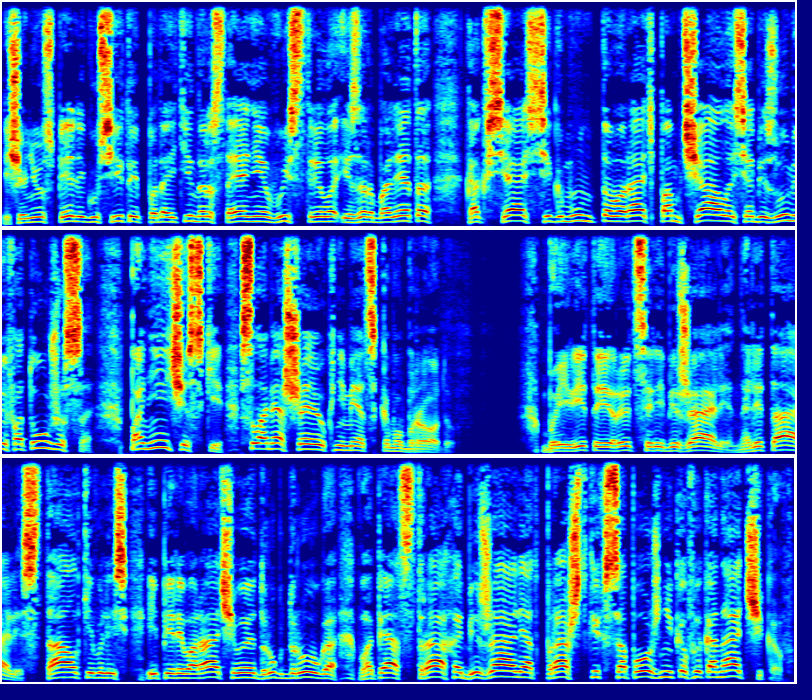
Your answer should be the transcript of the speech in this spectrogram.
Еще не успели гуситы подойти на расстояние выстрела из арбалета, как вся Сигмунтова рать помчалась, обезумев от ужаса, панически, сломя шею к немецкому броду. Боевитые рыцари бежали, налетали, сталкивались и, переворачивая друг друга, вопя от страха, бежали от пражских сапожников и канатчиков,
